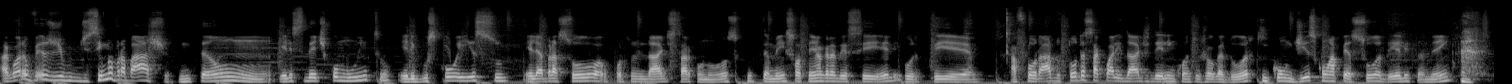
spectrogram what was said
agora eu vejo de, de cima para baixo. Então, ele se dedicou muito, ele buscou isso, ele abraçou a oportunidade de estar conosco. Também só tenho a agradecer ele por ter aflorado toda essa qualidade dele enquanto jogador, que condiz com a pessoa dele também.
